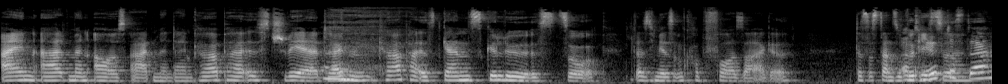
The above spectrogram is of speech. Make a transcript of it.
Einatmen, ausatmen. Dein Körper ist schwer, dein Körper ist ganz gelöst. So, dass ich mir das im Kopf vorsage. Das ist dann so und wirklich hilft so. Das dann?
